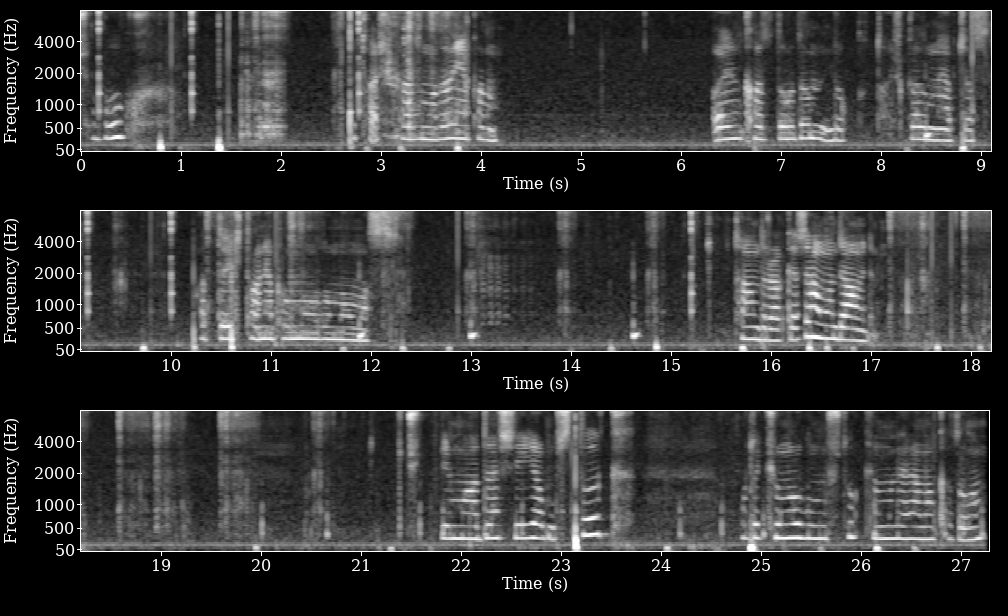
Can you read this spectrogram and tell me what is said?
Çubuk. Taş kazmadan yapalım. Ayın kazdı oradan yok. Taş kazma yapacağız. Hatta iki tane yapalım olur ne olmaz. Tamamdır arkadaşlar ama devam edelim. Küçük bir maden şey yapmıştık. Burada kömür bulmuştuk. Kömürleri hemen kazalım.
